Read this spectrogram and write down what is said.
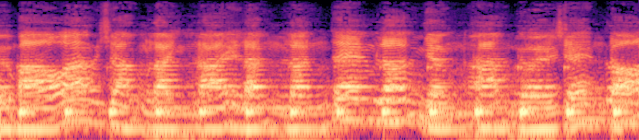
duyên sự ác chẳng lành lại lần lần thêm lớn những hàng người trên đó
